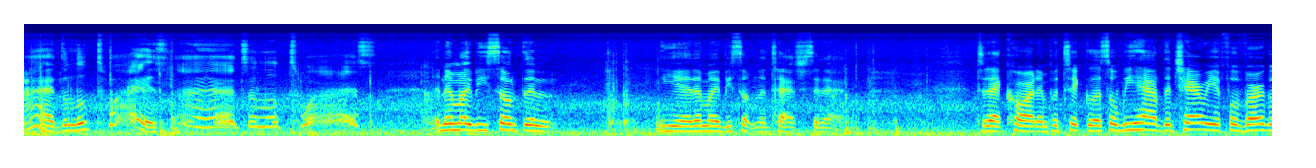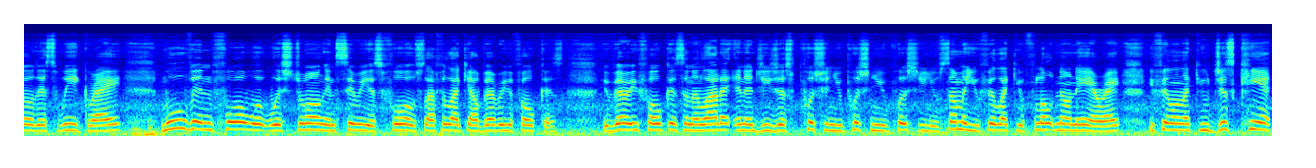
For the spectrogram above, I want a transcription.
I had to look twice. I had to look twice. And there might be something, yeah, there might be something attached to that. To that card in particular. So we have the chariot for Virgo this week, right? Moving forward with strong and serious force. So I feel like y'all very focused. You're very focused and a lot of energy just pushing you, pushing you, pushing you. Some of you feel like you're floating on air, right? You're feeling like you just can't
